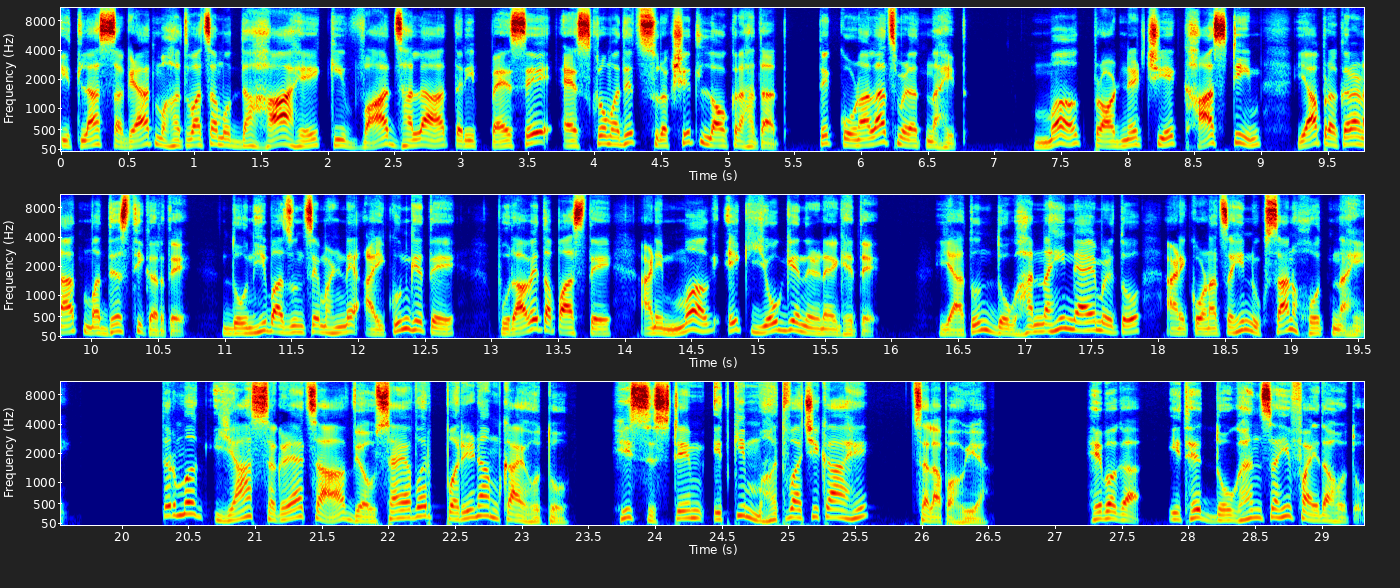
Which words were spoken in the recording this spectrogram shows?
इथला सगळ्यात महत्त्वाचा मुद्दा हा आहे की वाद झाला तरी पैसे एस्क्रोमध्येच सुरक्षित लॉक राहतात ते कोणालाच मिळत नाहीत. मग प्रॉडनेटची एक खास टीम या प्रकरणात मध्यस्थी करते. दोन्ही बाजूंचे म्हणणे ऐकून घेते पुरावे तपासते आणि मग एक योग्य निर्णय घेते. यातून दोघांनाही न्याय मिळतो आणि कोणाचंही नुकसान होत नाही. तर मग या सगळ्याचा व्यवसायावर परिणाम काय होतो? ही सिस्टेम इतकी महत्वाची का आहे? चला पाहूया. हे बघा इथे दोघांचाही फायदा होतो.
